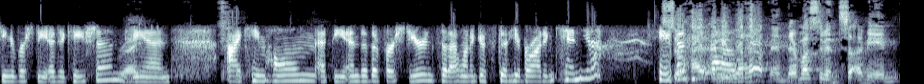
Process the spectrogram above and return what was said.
university education, Right. and I came home at the end of the first year and said I want to go study abroad in Kenya. So how, I mean, um, what happened? There must have been. I mean,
